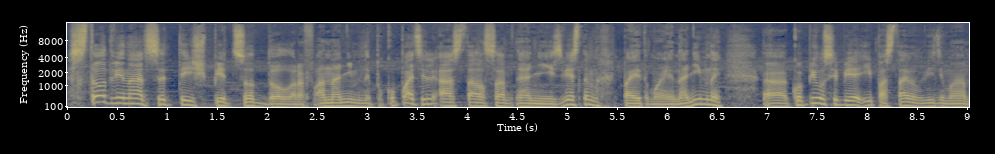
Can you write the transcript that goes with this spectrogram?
112 тысяч 500 долларов. Анонимный покупатель остался э, неизвестным, поэтому и анонимный. Э, Купил себе и поставил, видимо,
